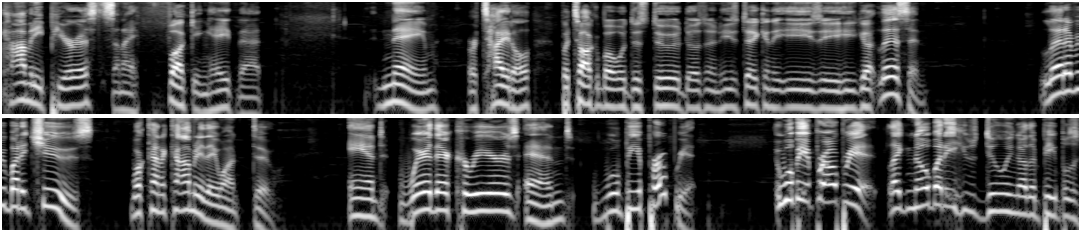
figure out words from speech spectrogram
comedy purists and I fucking hate that name or title, but talk about what this dude doesn't. He's taking the easy. He got listen. Let everybody choose what kind of comedy they want to, do and where their careers end will be appropriate. It will be appropriate. Like nobody who's doing other people's,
